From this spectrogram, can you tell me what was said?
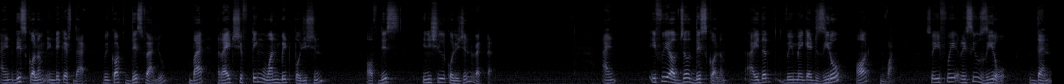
And this column indicates that we got this value by right shifting one bit position of this initial collision vector. And if we observe this column either we may get 0 or 1. So if we receive 0 then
